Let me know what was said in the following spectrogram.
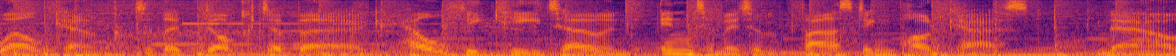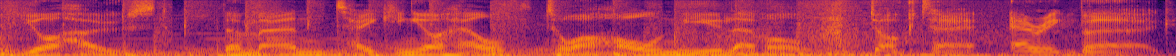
Welcome to the Dr. Berg Healthy Keto and Intermittent Fasting Podcast. Now, your host, the man taking your health to a whole new level, Dr. Eric Berg.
